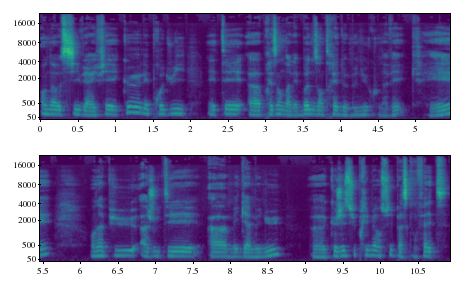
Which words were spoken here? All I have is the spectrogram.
On a aussi vérifié que les produits étaient euh, présents dans les bonnes entrées de menu qu'on avait créées. On a pu ajouter un méga menu euh, que j'ai supprimé ensuite parce qu'en fait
